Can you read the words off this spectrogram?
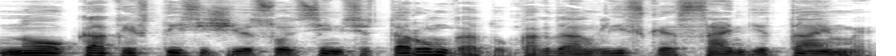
Но, как и в 1972 году, когда английская «Санди Таймы»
